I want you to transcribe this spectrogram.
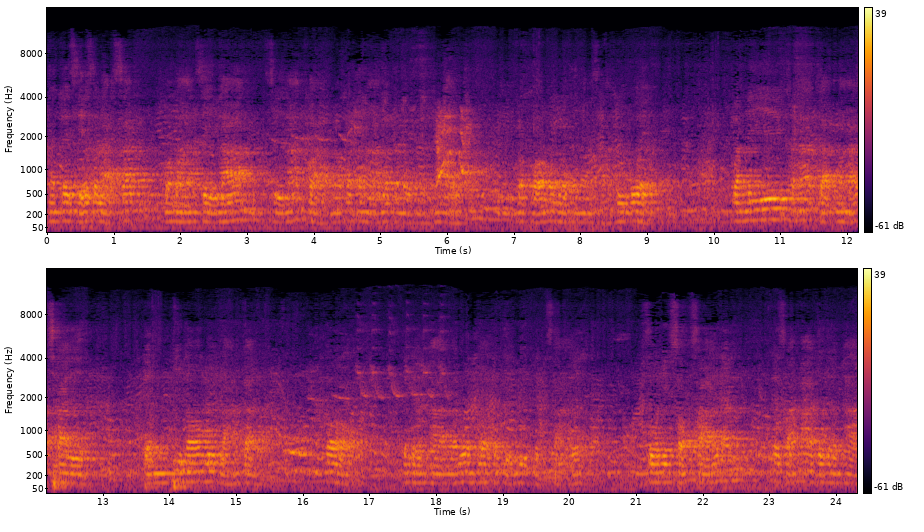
ท่านได้เสียสละทรัพย์ประมาณสี่ล้านสี่ล้านกว่ามาพัฒนาและถนนของเราก็ขอให้โมทนาสาธุด้วย วันนี้คณะจากมหาชัยเป็นพี่น้องลูกหลานกัน ก็จะเดินทางมาร่วมทอดกระถิ่นอีกหนึ่งสายส่วนอีกสองสายนั้น จะสามารถจะเดินทาง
